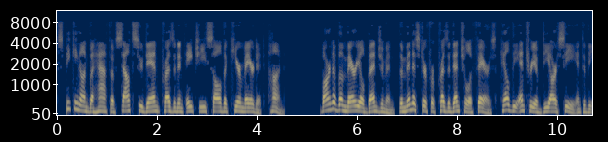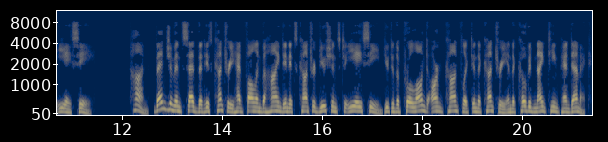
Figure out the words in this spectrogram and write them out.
Speaking on behalf of South Sudan President H. E. Salva Kiir Mayardit, Hun. Barnaba Marial Benjamin, the Minister for Presidential Affairs, hailed the entry of DRC into the EAC. Hun. Benjamin said that his country had fallen behind in its contributions to EAC due to the prolonged armed conflict in the country and the COVID-19 pandemic.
